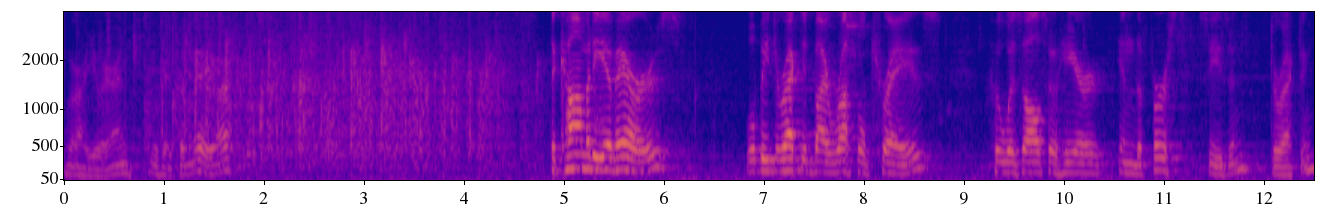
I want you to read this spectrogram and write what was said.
Where are you, Aaron? Okay, so there you are. The Comedy of Errors will be directed by Russell Treyz, who was also here in the first season directing,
